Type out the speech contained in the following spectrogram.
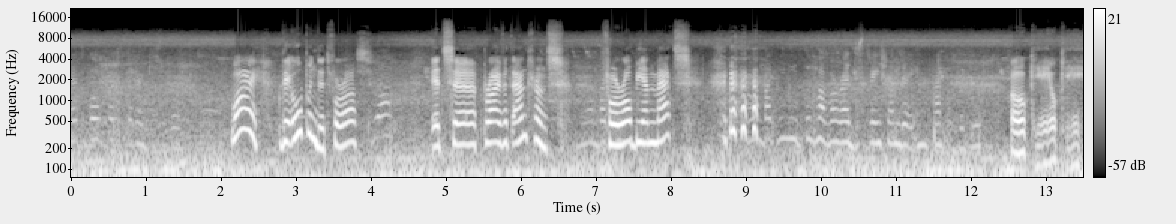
Let's go first to register. Why? They opened it for us. Yeah, It's a private entrance yeah, for Robbie and Mads. yeah, but we need to have a registration there in front of the gate. Okay, okay.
